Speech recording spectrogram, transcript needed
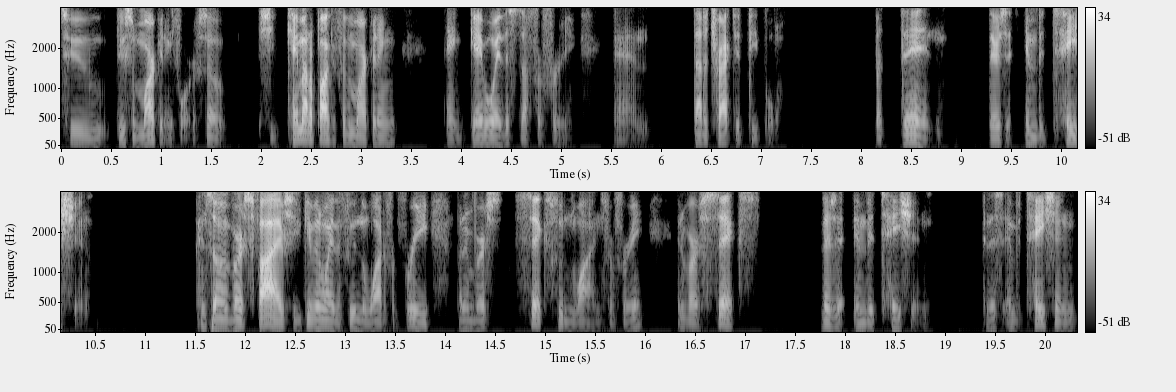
to do some marketing for her. So she came out of pocket for the marketing and gave away the stuff for free. And that attracted people. But then there's an invitation. And so in verse five, she's giving away the food and the water for free. But in verse six, food and wine for free. In verse six, there's an invitation. And this invitation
